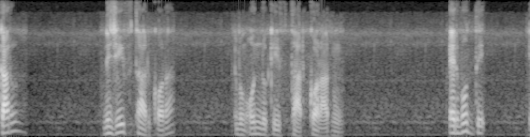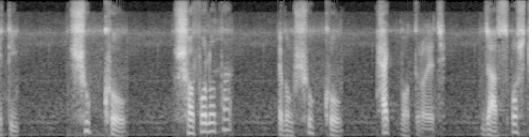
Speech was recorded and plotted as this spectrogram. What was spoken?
কারণ নিজে ইফতার করা এবং অন্যকে ইফতার করানো, এর মধ্যে এটি সূক্ষ্ম সফলতা এবং সূক্ষ্ম হ্যাকমত রয়েছে। যা স্পষ্ট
